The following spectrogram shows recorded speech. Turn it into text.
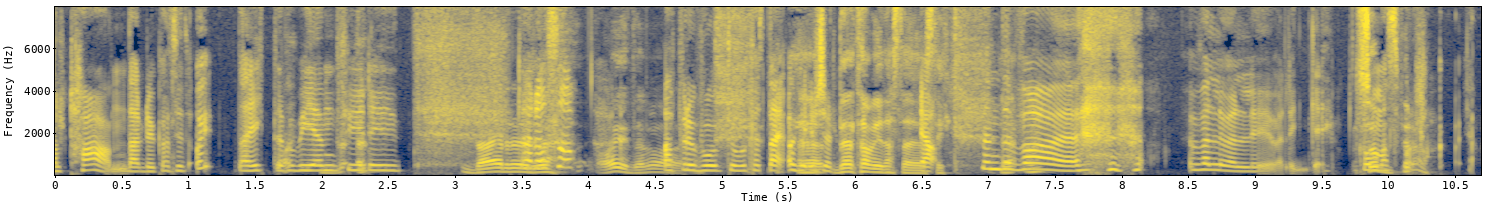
altan der du kan sitte Oi, der gikk det forbi en fyr i Der, Der også. Oi, det var Apropos oktoberfest. Nei, OK, Eh, unnskyld. Det tar vi neste Ja. stikk. Men det var, veldig, veldig veldig gøy. Så Kom masse bra. Ja.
